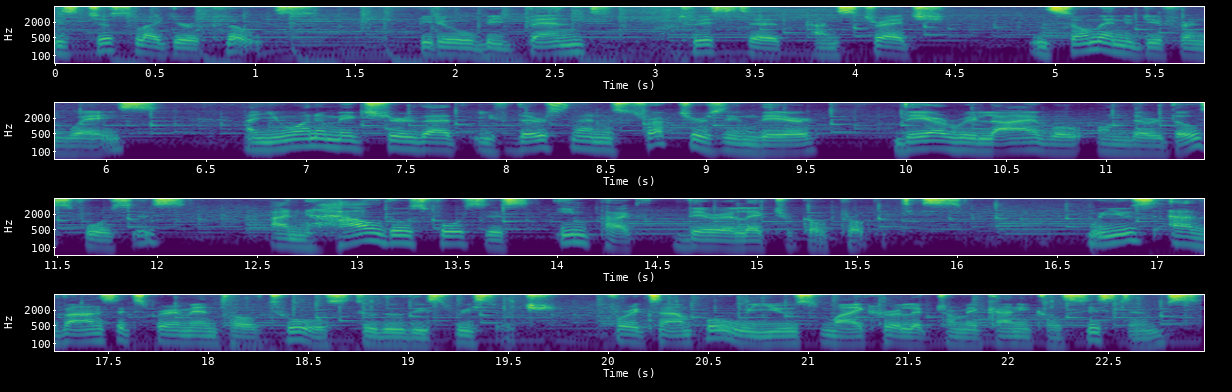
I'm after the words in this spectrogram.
is just like your clothes. It will be bent, twisted, and stretched in so many different ways. And you want to make sure that if there's nanostructures in there, they are reliable under those forces and how those forces impact their electrical properties. We use advanced experimental tools to do this research. For example, we use microelectromechanical systems.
